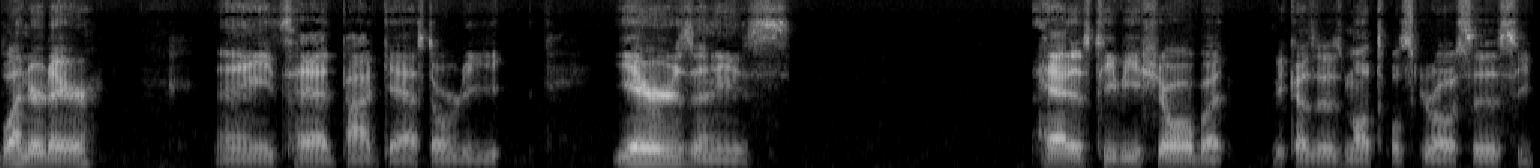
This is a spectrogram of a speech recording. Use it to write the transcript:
blender there and he's had podcast over the years and he's had his TV show, but because of his multiple sclerosis, he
